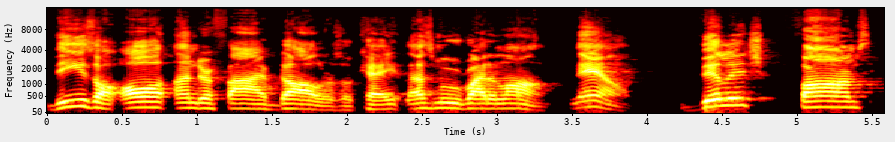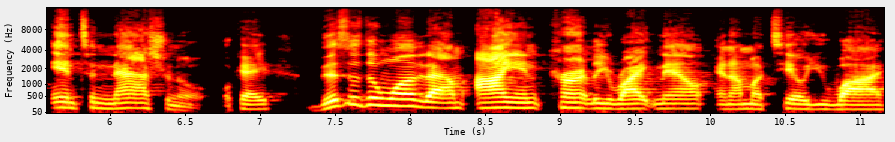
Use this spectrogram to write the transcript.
these are all under five dollars. Okay, let's move right along now. Village Farms International. Okay. This is the one that I'm eyeing currently right now. And I'm going to tell you why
